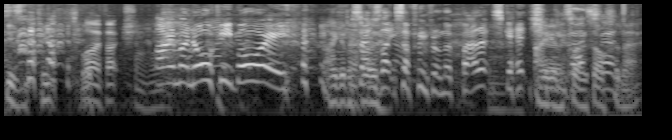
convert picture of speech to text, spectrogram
Been before. Live action. Yeah. I'm a naughty boy. I'm gonna Sounds like something from the parrot sketch. I'm gonna close off for accent.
